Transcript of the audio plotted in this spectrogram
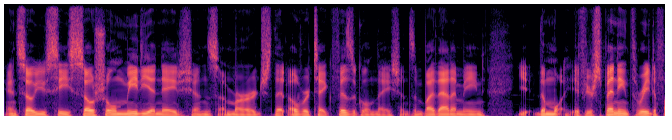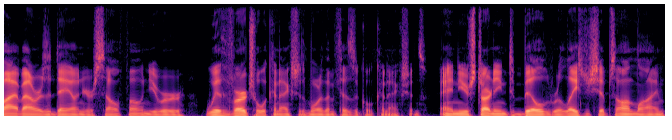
and so you see social media nations emerge that overtake physical nations, and by that I mean the more, if you're spending three to five hours a day on your cell phone, you are with virtual connections more than physical connections, and you're starting to build relationships online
